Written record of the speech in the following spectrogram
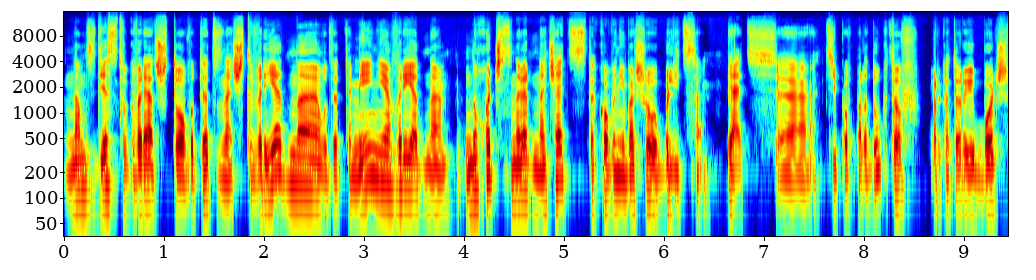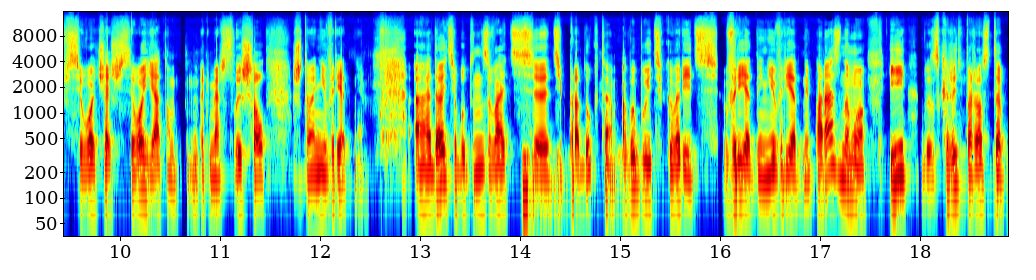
Нам с детства говорят, что вот это значит вредно, вот это менее вредно. Но хочется, наверное, начать с такого небольшого блица. Пять э, типов продуктов, про которые больше всего, чаще всего я там, например, слышал, что они вредные. Э, давайте я буду называть э, тип продукта, а вы будете говорить вредный, невредный по-разному. И скажите, пожалуйста,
